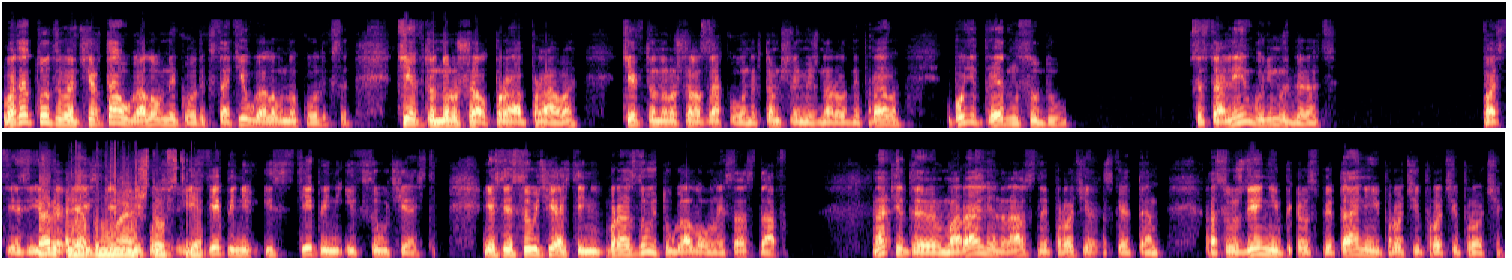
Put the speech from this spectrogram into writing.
Вот это тут вот черта уголовный кодекс, статьи уголовного кодекса. Те, кто нарушал право, те, кто нарушал законы, в том числе международное право, будет предан суду. С остальными будем разбираться. Исходя из, понимаю, степени, что из, степени, из степени их соучастия. Если соучастие не образует уголовный состав, значит, э, моральный, нравственный, прочее, так сказать, там, осуждение, перевоспитание и прочее, прочее, прочее.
